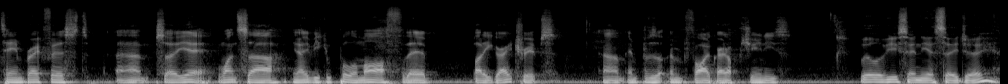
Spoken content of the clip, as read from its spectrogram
team breakfast. Um, so yeah, once uh, you know if you can pull them off, they're bloody great trips um, and, pres- and provide great opportunities. Will, have you seen the SCG?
